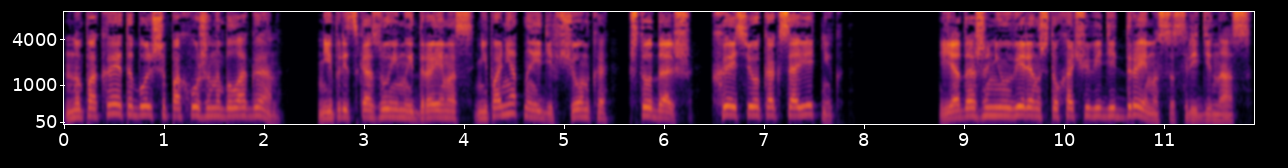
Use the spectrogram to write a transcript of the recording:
но пока это больше похоже на балаган. Непредсказуемый Дреймос, непонятная девчонка, что дальше? Хэсио как советник? Я даже не уверен, что хочу видеть Дреймоса среди нас.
